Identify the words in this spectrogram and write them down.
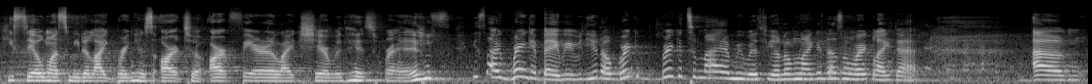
He still wants me to like bring his art to art fair and like share with his friends. He's like, bring it, baby. You know, bring it, bring it to Miami with you. And I'm like, it doesn't work like that. Um,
